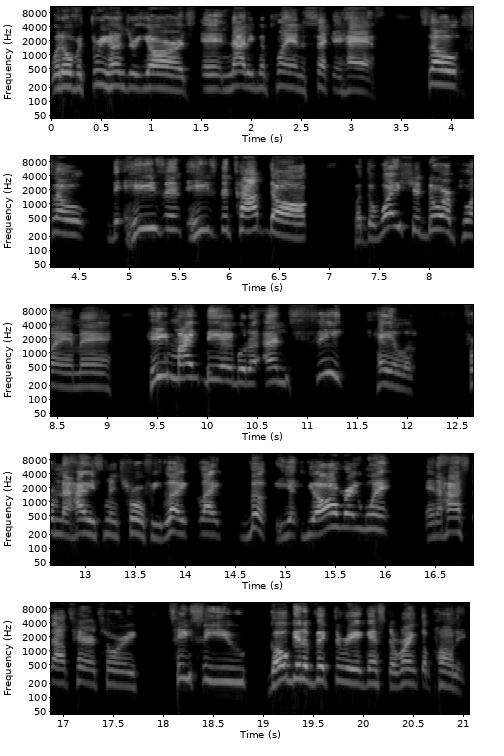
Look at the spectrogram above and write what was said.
with over 300 yards and not even playing the second half. So so he's in he's the top dog, but the way Shedeur playing, man, he might be able to unseat Caleb from the Heisman Trophy. Like, like, look, you, you already went in hostile territory. TCU, go get a victory against the ranked opponent.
